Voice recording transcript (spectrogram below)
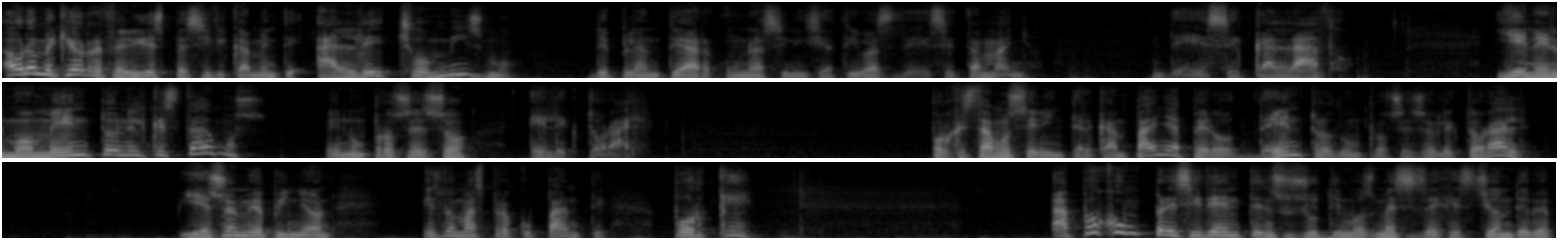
Ahora me quiero referir específicamente al hecho mismo de plantear unas iniciativas de ese tamaño, de ese calado, y en el momento en el que estamos, en un proceso electoral. Porque estamos en intercampaña, pero dentro de un proceso electoral. Y eso, en mi opinión, es lo más preocupante. ¿Por qué? ¿A poco un presidente en sus últimos meses de gestión debe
